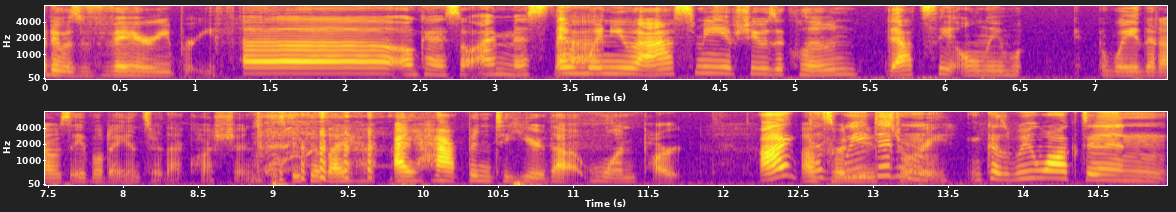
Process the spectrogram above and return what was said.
But it was very brief. Uh, okay, so I missed that. And when you asked me if she was a clone, that's the only w- way that I was able to answer that question. Is because I I happened to hear that one part. I because we didn't because we walked in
